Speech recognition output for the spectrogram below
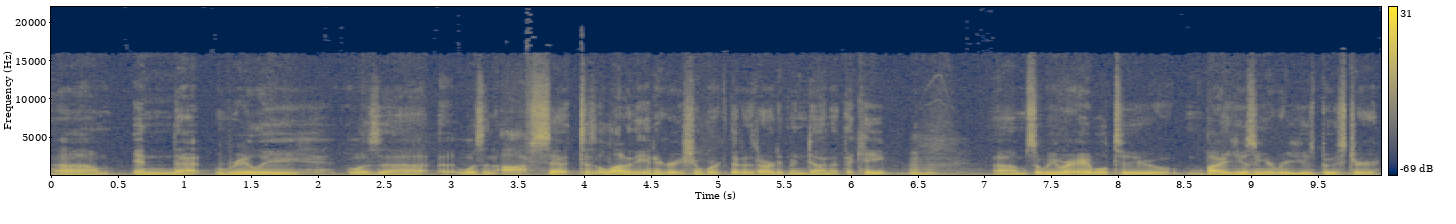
um, and that really was a was an offset to a lot of the integration work that had already been done at the Cape. Um, so we were able to, by using a reuse booster,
